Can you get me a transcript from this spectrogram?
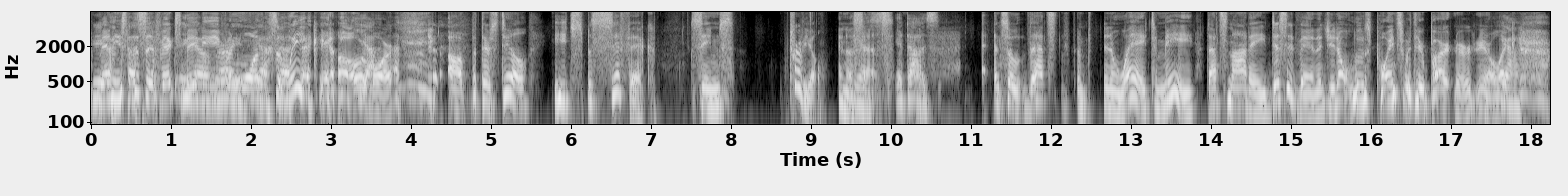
many yeah. specifics, maybe even right, once a week, you know, or more. Uh, but there's still, each specific seems trivial in a Yes, sense. it does. And so that's, in a way, to me, that's not a disadvantage. You don't lose points with your partner. You know, like Yeah.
